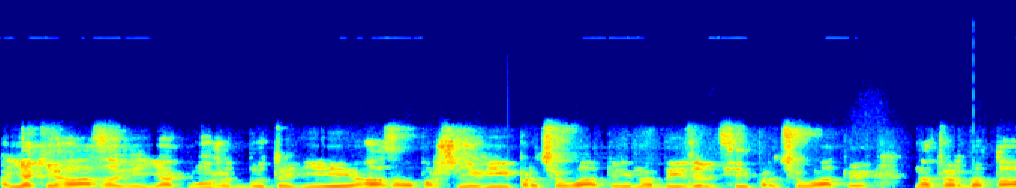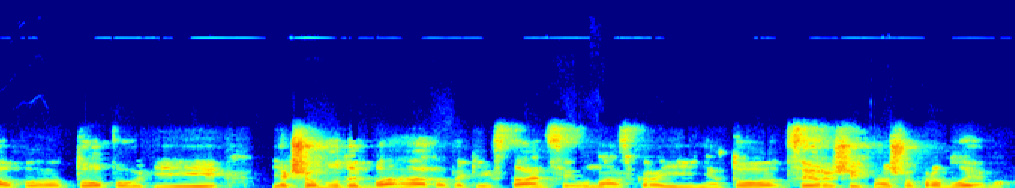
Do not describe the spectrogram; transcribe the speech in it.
як, е, і газові, як можуть бути і газово-поршневі, працювати і на дизельці, і працювати на твердотопу. топу. І якщо буде багато таких станцій у нас в країні, то це рішить нашу проблему.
